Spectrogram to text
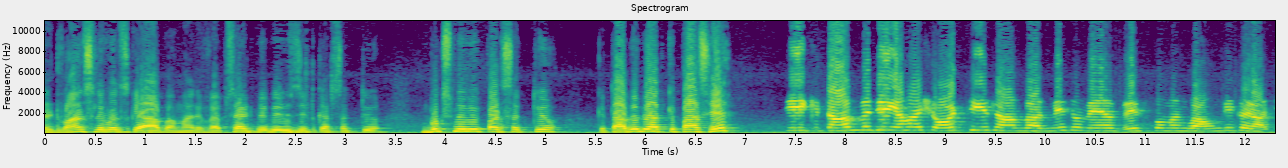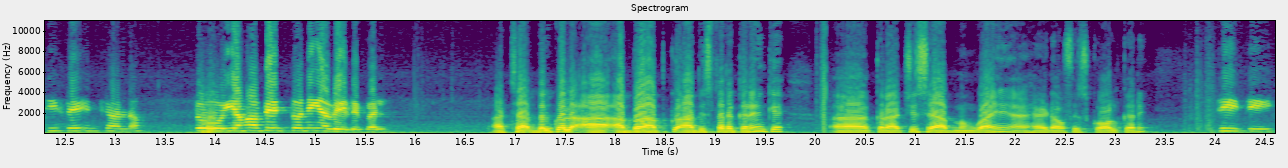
एडवांस लेवल्स के आप हमारे वेबसाइट पे भी विज़िट कर सकते हो बुक्स में भी पढ़ सकते हो किताबें भी आपके पास है? जी किताब मुझे यहाँ शॉर्ट थी इस्लामाबाद में तो मैं अब इसको मंगवाऊँगी कराची से इनशाला तो हाँ। यहाँ पे तो नहीं अवेलेबल अच्छा बिल्कुल अब आपको आप इस तरह करें कि कराची से आप मंगवाएँ हेड ऑफ़िस कॉल करें। जी जी।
